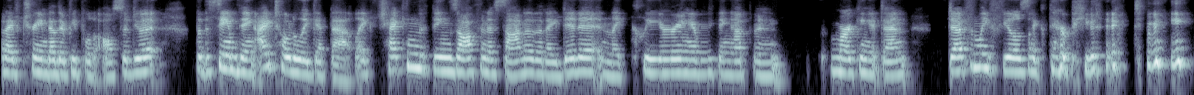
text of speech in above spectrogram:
but I've trained other people to also do it. But the same thing, I totally get that. Like checking the things off in Asana that I did it and like clearing everything up and marking it done definitely feels like therapeutic to me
